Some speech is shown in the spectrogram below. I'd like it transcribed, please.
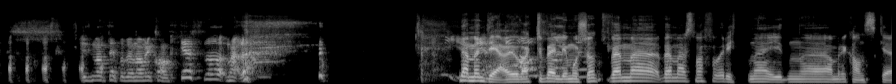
hvis man ser på den amerikanske, så Nei da. Nei, men det har jo vært veldig morsomt. Hvem, eh, hvem er det som er favorittene i den eh, amerikanske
